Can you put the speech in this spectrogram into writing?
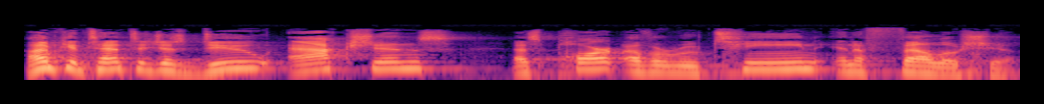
I'm content to just do actions as part of a routine in a fellowship.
